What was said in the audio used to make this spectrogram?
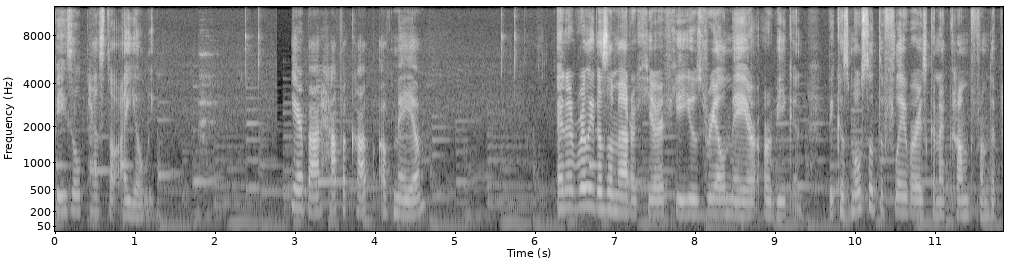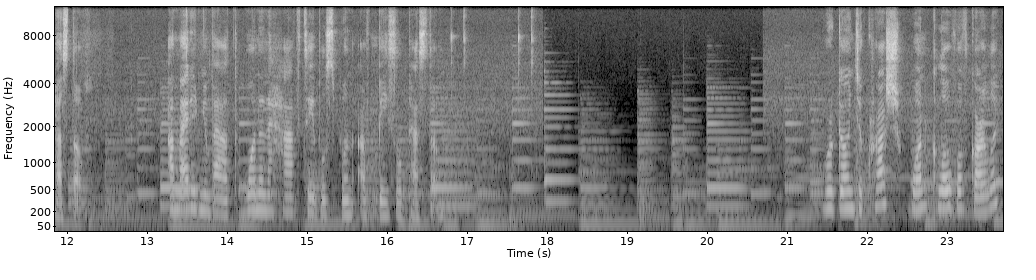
basil pesto aioli. Here about half a cup of mayo, and it really doesn't matter here if you use real mayo or vegan, because most of the flavor is to come from the pesto. I'm adding about one and a half tablespoon of basil pesto. We're going to crush one clove of garlic,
